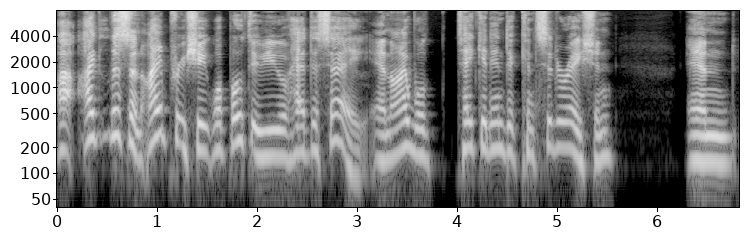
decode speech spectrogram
Uh, I listen. I appreciate what both of you have had to say, and I will take it into consideration. And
